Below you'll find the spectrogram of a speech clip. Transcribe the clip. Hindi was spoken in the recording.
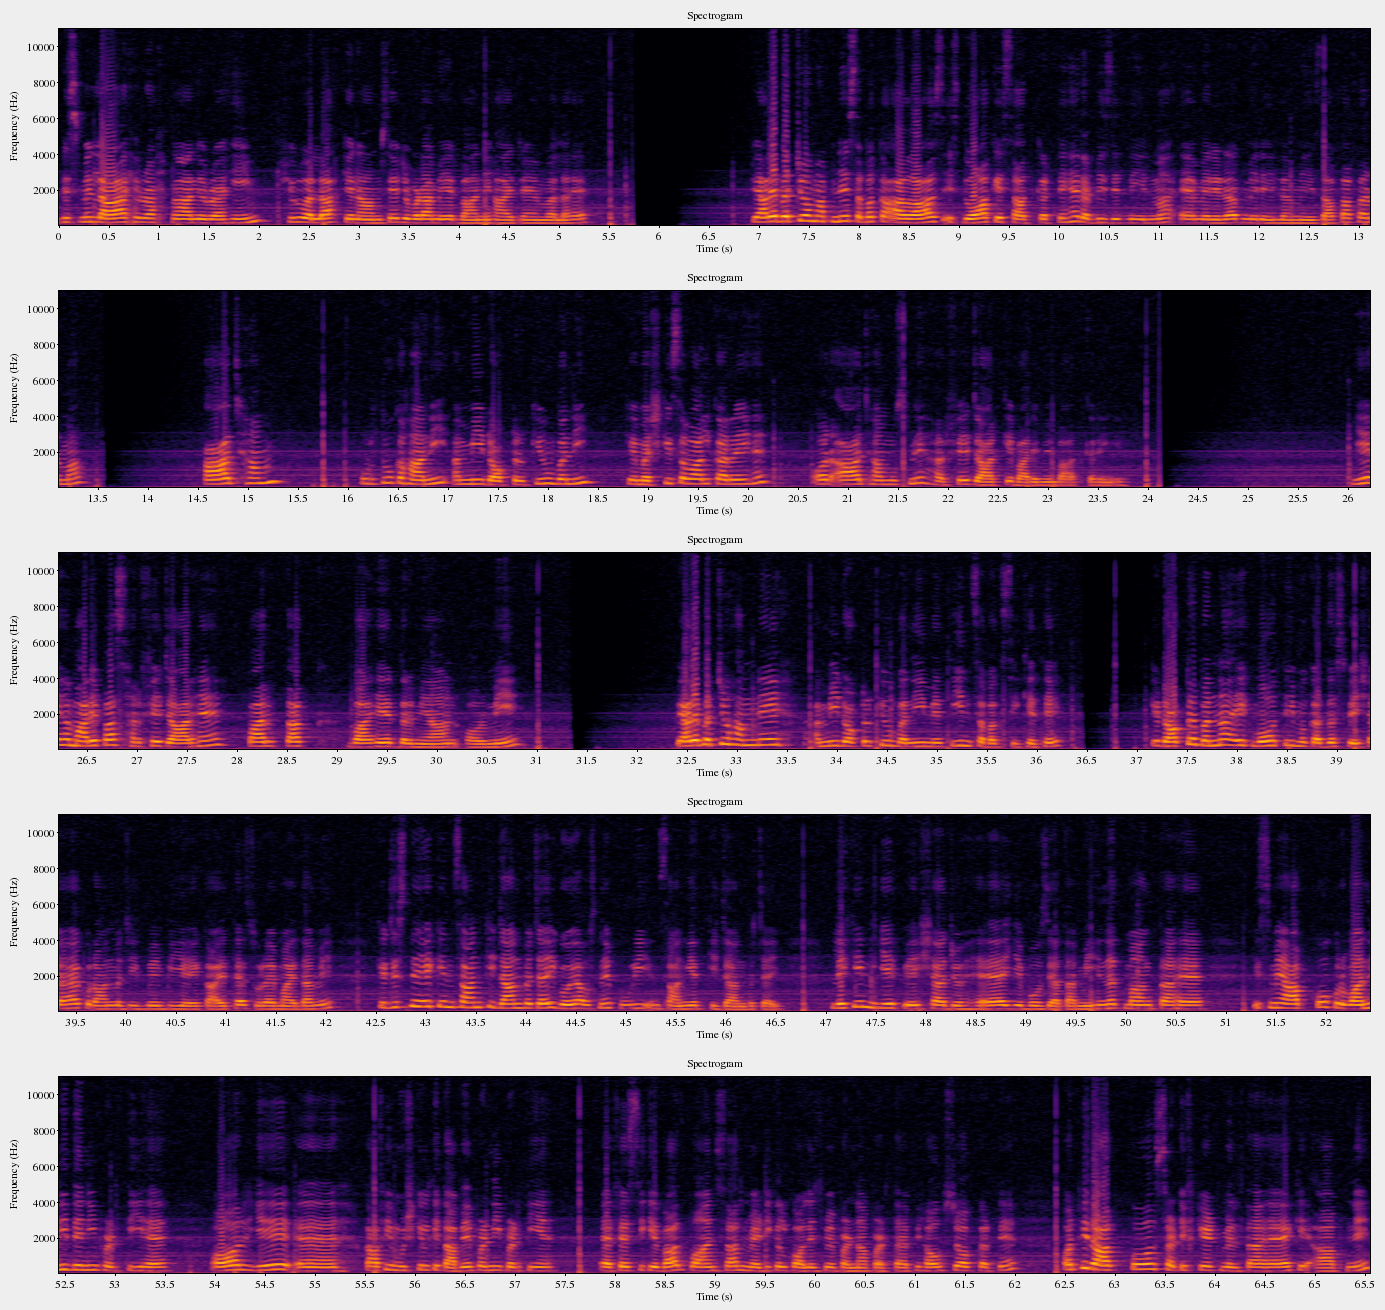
बिसमीम शुरू अल्लाह के नाम से, जो बड़ा मेहरबान, नहायत रहम वाला है। प्यारे बच्चों, हम अपने सबक का आगाज़ इस दुआ के साथ करते हैं। रबी ज़िदनी इल्मा ए मेरे रब, मेरे इल्म में इजाफ़ा फरमा। आज हम उर्दू कहानी, अम्मी डॉक्टर क्यों बनी, के मशक़ी सवाल कर रहे हैं, और आज हम उसमें हरफ जार के बारे में बात करेंगे। ये हमारे पास हरफ जार हैं, पर तक बाहर दरमियान और में। प्यारे बच्चों, हमने अम्मी डॉक्टर क्यों बनी में तीन सबक सीखे थे कि डॉक्टर बनना एक बहुत ही मुकदस पेशा है। कुरान मजीद में भी एक आयत है सुरह मायदा में कि जिसने एक इंसान की जान बचाई, गोया उसने पूरी इंसानियत की जान बचाई। लेकिन ये पेशा जो है, ये बहुत ज़्यादा मेहनत माँगता है। इसमें आपको कुर्बानी देनी पड़ती है और ये काफ़ी मुश्किल किताबें पढ़नी पड़ती हैं। एफएससी के बाद पाँच साल मेडिकल कॉलेज में पढ़ना पड़ता है, फिर हाउस जॉब करते हैं और फिर आपको सर्टिफिकेट मिलता है कि आपने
